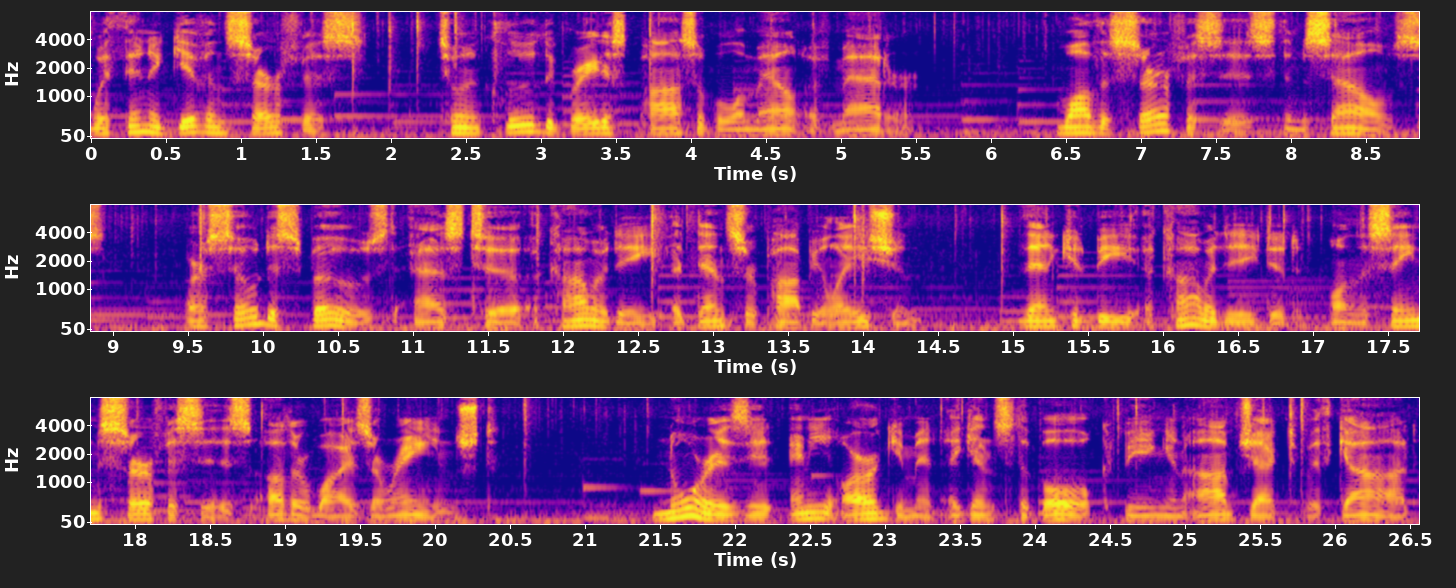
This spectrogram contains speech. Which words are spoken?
within a given surface, to include the greatest possible amount of matter, while the surfaces themselves are so disposed as to accommodate a denser population than could be accommodated on the same surfaces otherwise arranged nor is it any argument against the bulk being an object with God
